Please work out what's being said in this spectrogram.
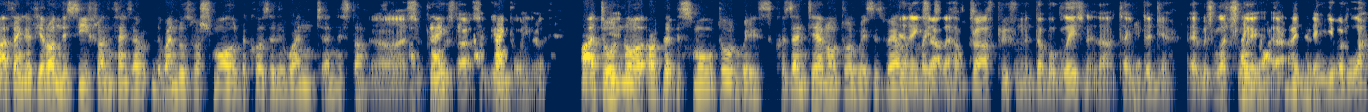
But I think if you're on the seafront and things, the windows were smaller because of the wind and the stuff. No, I suppose I think, that's a good think, point. Right? But I don't know about the small doorways because internal doorways as well. You didn't exactly have draft proofing and double glazing at that time, yeah. did you? It was literally, uh, and you were.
